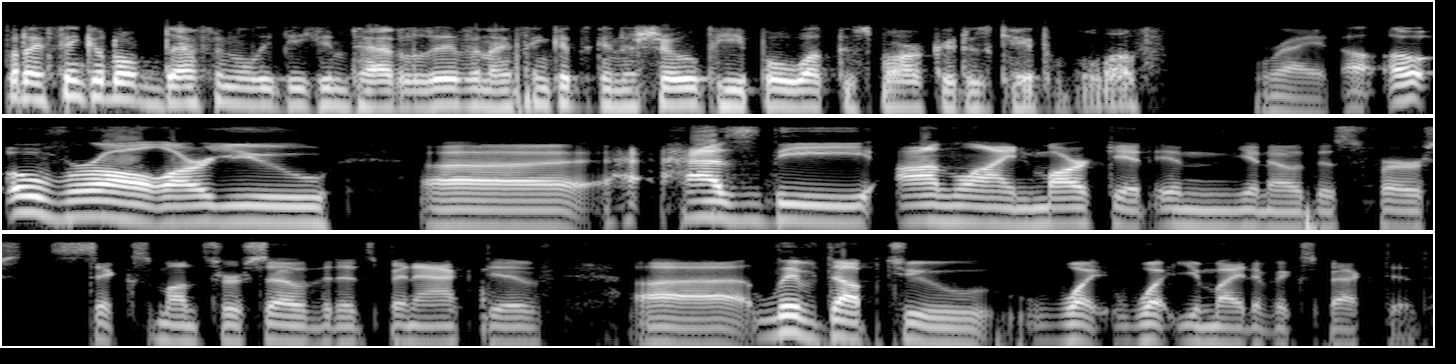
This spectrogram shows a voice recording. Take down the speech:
but I think it'll definitely be competitive, and I think it's going to show people what this market is capable of. Right. O- overall, are you uh, has the online market in you know this first six months or so that it's been active uh, lived up to what what you might have expected?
